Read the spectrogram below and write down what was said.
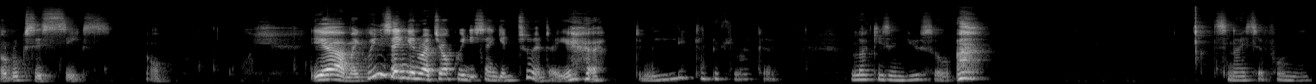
Or rook c6. Oh. Yeah, my queen is hanging but your queen is hanging too, and I uh, a little bit a lucky than you, so it's nicer for me.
